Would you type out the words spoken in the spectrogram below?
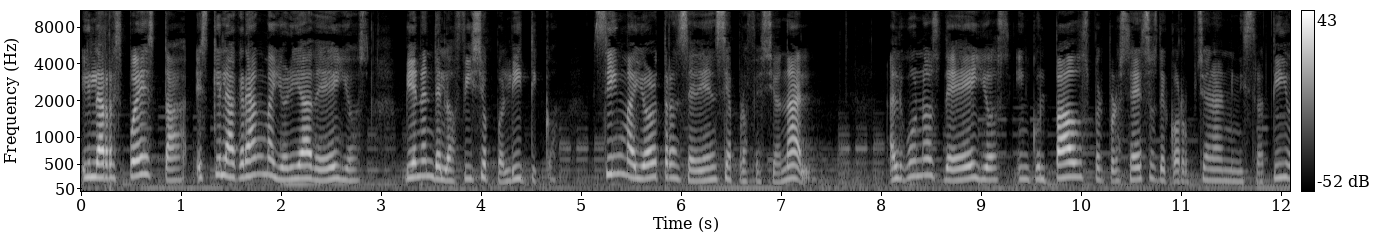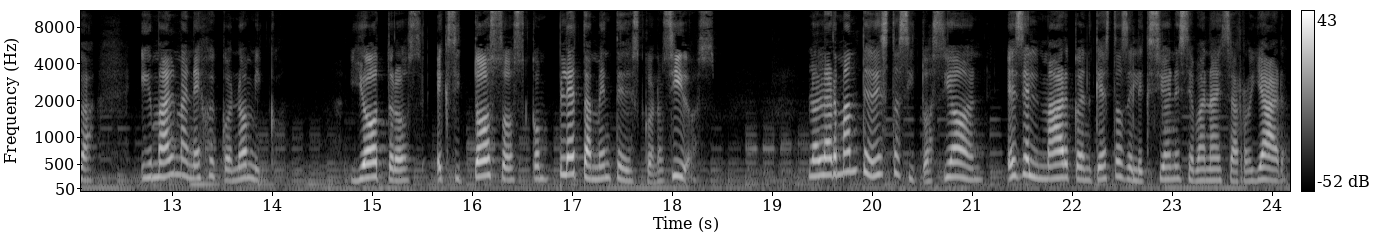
y la respuesta es que la gran mayoría de ellos vienen del oficio político, sin mayor trascendencia profesional. Algunos de ellos inculpados por procesos de corrupción administrativa y mal manejo económico, y otros exitosos completamente desconocidos. Lo alarmante de esta situación es el marco en que estas elecciones se van a desarrollar,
